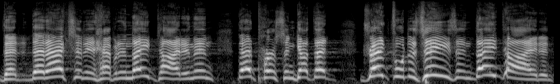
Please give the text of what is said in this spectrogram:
that, that accident happened and they died, and then that person got that dreadful disease and they died. And,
